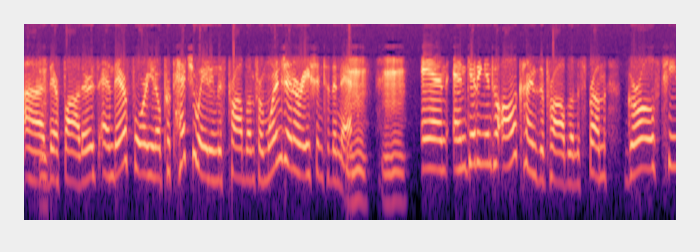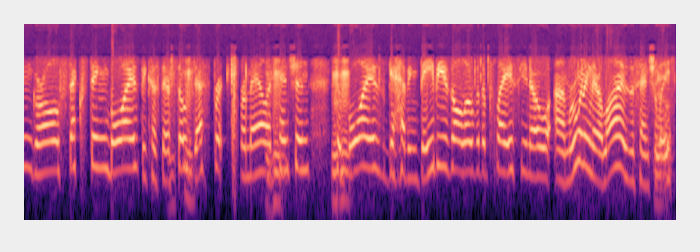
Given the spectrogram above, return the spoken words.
uh, their fathers and therefore you know perpetuating this problem from one generation to the next Mm-hmm. Mm-hmm. and and getting into all kinds of problems from girls teen girls sexting boys because they're so desperate for male attention to boys g- having babies all over the place you know um, ruining their lives essentially.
